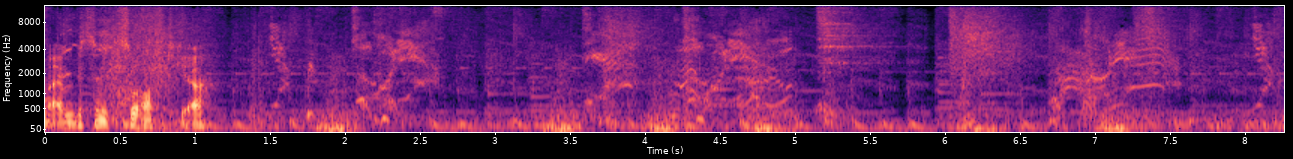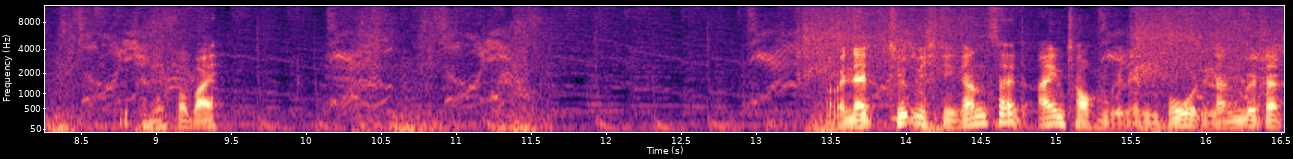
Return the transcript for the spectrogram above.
mal ein bisschen zu oft hier. Ich kann hier vorbei. Wenn der Typ nicht die ganze Zeit eintauchen will in den Boden, dann wird das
